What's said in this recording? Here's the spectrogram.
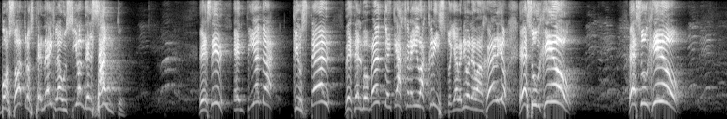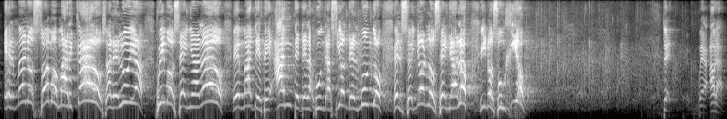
vosotros tenéis la unción del santo. Es decir, entienda que usted desde el momento en que ha creído a Cristo y ha venido el Evangelio, es ungido. Es ungido. Hermanos, somos marcados, aleluya. Fuimos señalados. Es más, desde antes de la fundación del mundo, el Señor nos señaló y nos ungió. ahora,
